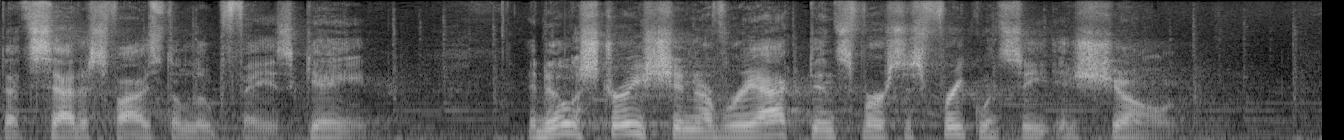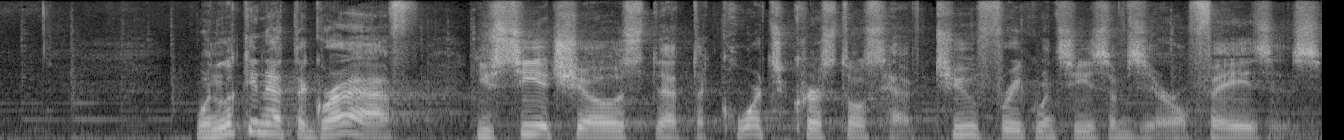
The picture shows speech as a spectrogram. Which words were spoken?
that satisfies the loop phase gain. An illustration of reactance versus frequency is shown. When looking at the graph, you see it shows that the quartz crystals have two frequencies of zero phases.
